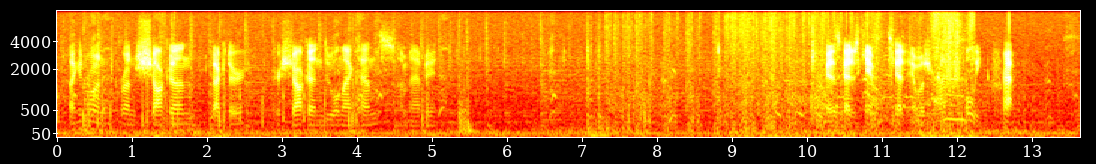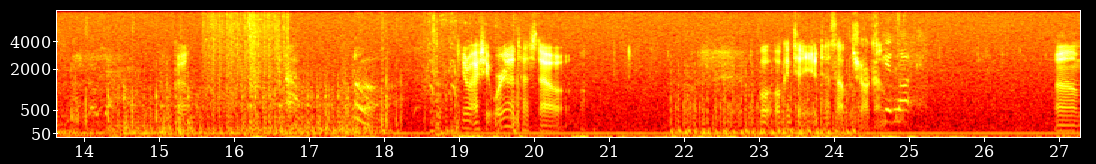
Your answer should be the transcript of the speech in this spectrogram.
If I can run run shotgun vector or shotgun dual MAC-10s, I'm happy. Okay, this guy just came. This guy ambushed. Holy crap! Okay. You know, actually, we're gonna test out. We'll, we'll continue to test out the shotgun. Good luck. Um.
